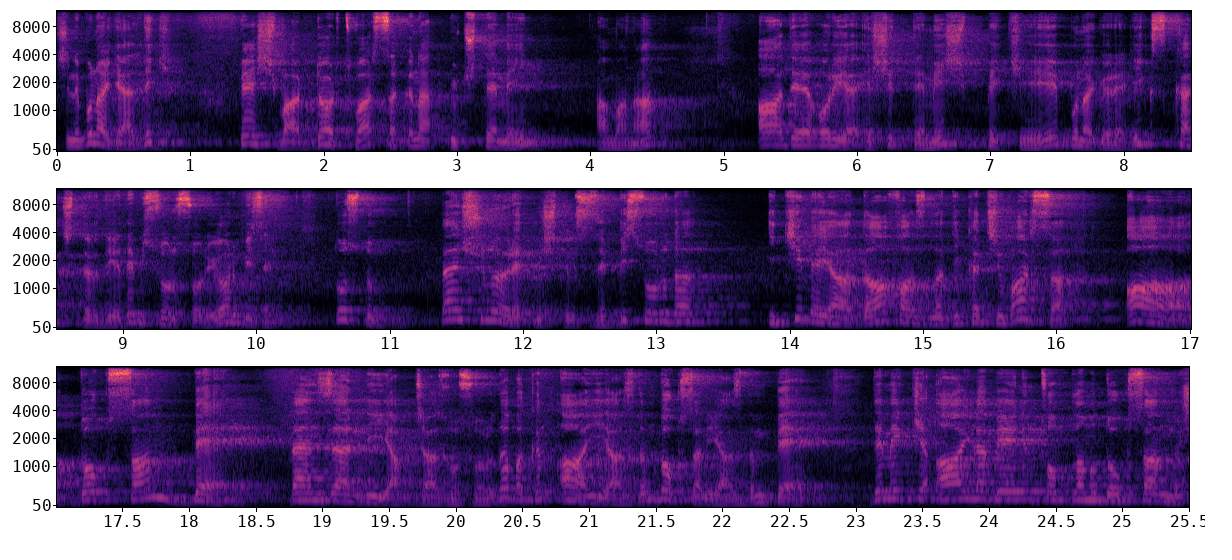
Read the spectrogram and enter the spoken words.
Şimdi buna geldik. 5 var 4 var sakın ha 3 demeyin. Amana. AD oraya eşit demiş. Peki buna göre x kaçtır diye de bir soru soruyor bize. Dostum ben şunu öğretmiştim size. Bir soruda 2 veya daha fazla dik açı varsa A 90 B benzerliği yapacağız o soruda. Bakın A'yı yazdım, 90'ı yazdım, B. Demek ki A ile B'nin toplamı 90'mış.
